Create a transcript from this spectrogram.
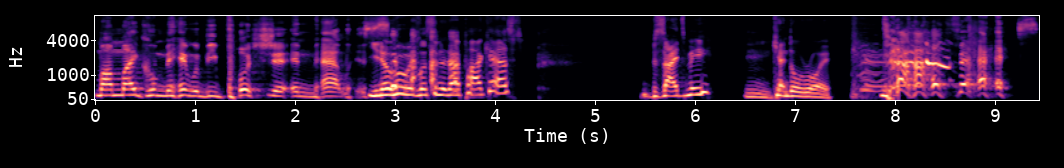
my Michael Mann would be Pusha and Malice. You know who would listen to that podcast? Besides me, Hmm. Kendall Roy. Facts.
